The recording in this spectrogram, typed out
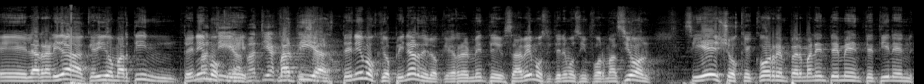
Eh, la realidad, querido Martín, tenemos Matías, que Matías tenemos que opinar de lo que realmente sabemos y tenemos información. Si ellos que corren permanentemente tienen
